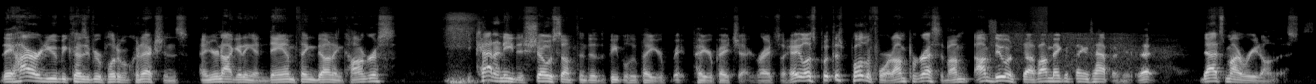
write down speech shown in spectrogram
they hired you because of your political connections and you're not getting a damn thing done in Congress, you kind of need to show something to the people who pay your pay your paycheck, right? So, hey, let's put this proposal forward. I'm progressive. I'm I'm doing stuff. I'm making things happen here. That that's my read on this.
